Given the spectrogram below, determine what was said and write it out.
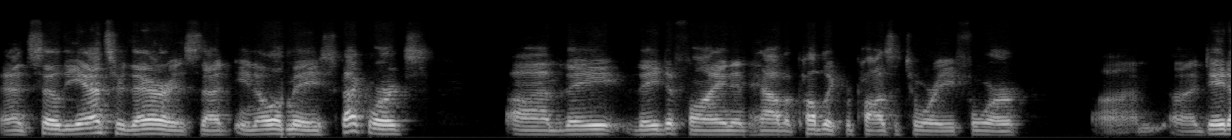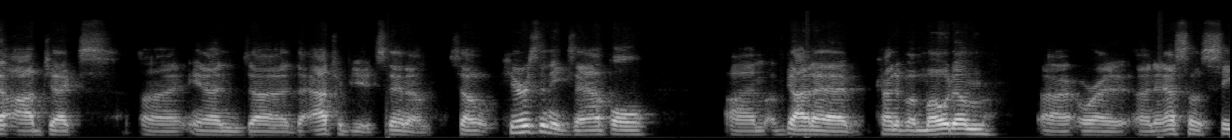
and so the answer there is that in OMA SpecWorks, um, they, they define and have a public repository for um, uh, data objects uh, and uh, the attributes in them. So here's an example. Um, I've got a kind of a modem uh, or a, an SOC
